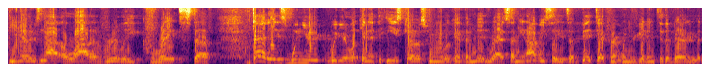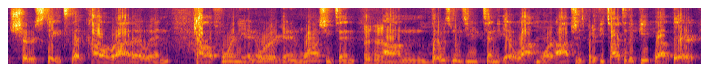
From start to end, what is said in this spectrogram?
You know, there's not a lot of really great stuff. That is when you're when you're looking at the East Coast, when you're looking at the Midwest. I mean, obviously, it's a bit different when you're getting to the very mature states like Colorado and California and Oregon and Washington. Um, those ones you tend to get a lot more options. But if you talk to the people out there,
